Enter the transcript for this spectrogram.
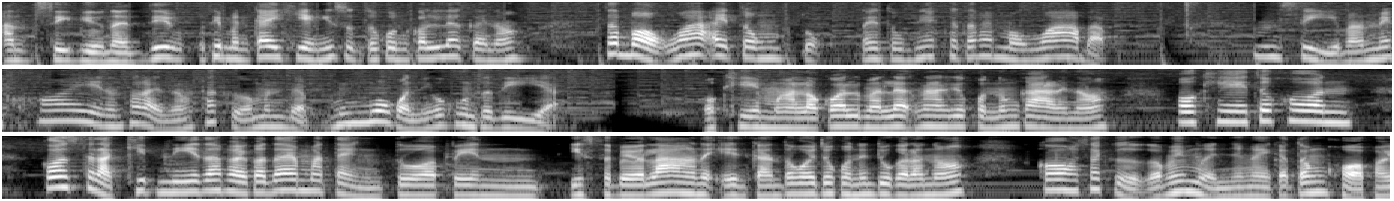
อันสีผิวไหนที่ที่มันใกล้เคียงที่สุดทุกคนก็เลือกเลยเนาะจะบอกว่าไอ้ตรงตรงไอ้ตรงเนี้ยคือถ้าไปมองว่าแบบมันสีมันไม่ค่อยนั้นเท่าไหร่นะถ้าเกิดว่ามันแบบม่วงๆกว่านี้ก็คงจะดีอะ โอเคมาเราก็มาเลือกหน้าที่คนต้องการเลยเนาะโอเค ทุกคนก็สลับคลิปนี้ถ้าไปก็ได้มาแต่งตัวเป็นอิซาเบลล่าในเอ็นการโต้ให้ทุกคนได้ดูกันแล้วเนาะก็ถ้าเกิดก็ไม่เหมือนยังไงก็ต้องขออภัย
